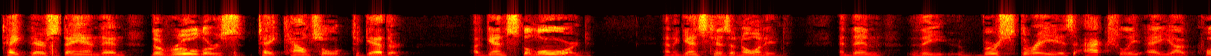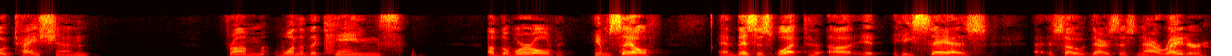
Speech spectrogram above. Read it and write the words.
take their stand and the rulers take counsel together against the Lord and against His anointed. And then the verse 3 is actually a uh, quotation from one of the kings of the world himself. And this is what uh, it, he says. So there's this narrator,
